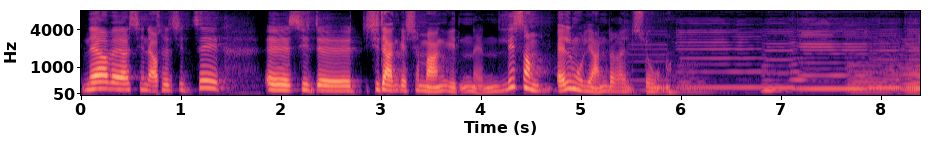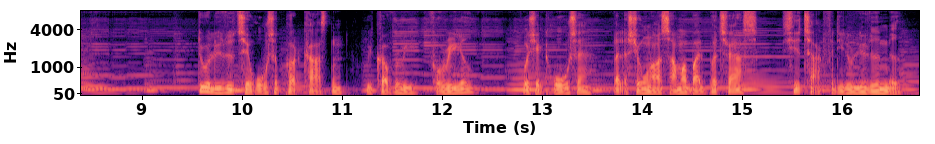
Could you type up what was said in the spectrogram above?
nærvær, sin autenticitet, øh, sit, øh, sit engagement i den anden. Ligesom alle mulige andre relationer. Du har lyttet til Rosa-podcasten Recovery for Real. Projekt Rosa, relationer og samarbejde på tværs, siger tak, fordi du lyttede med.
